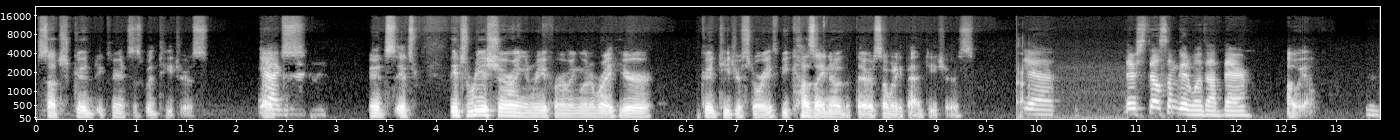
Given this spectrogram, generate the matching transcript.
such good experiences with teachers. Yeah, That's- exactly. It's it's it's reassuring and reaffirming whenever I hear good teacher stories because I know that there are so many bad teachers. Yeah. There's still some good ones out there. Oh yeah. Hmm.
